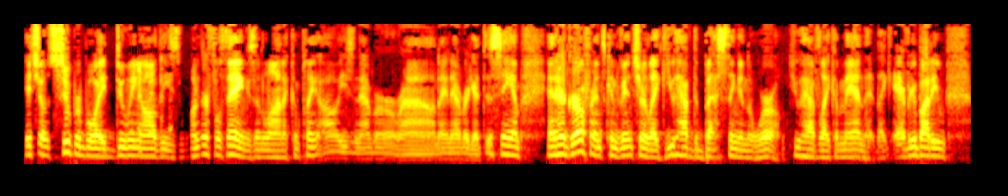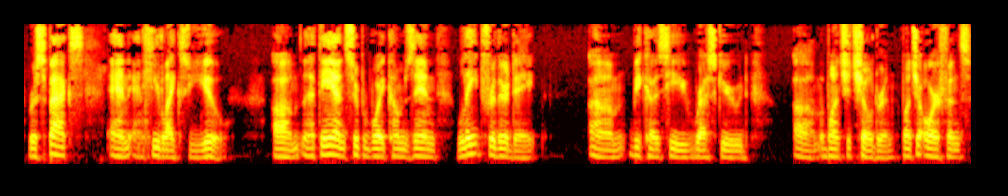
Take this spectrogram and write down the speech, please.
it shows Superboy doing all these wonderful things and Lana complaining, oh, he's never around. I never get to see him. And her girlfriends convince her like, you have the best thing in the world. You have like a man that like everybody respects and, and he likes you. Um, and at the end, Superboy comes in late for their date, um, because he rescued, um, a bunch of children, a bunch of orphans,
